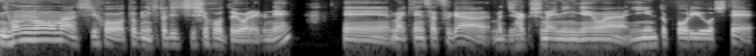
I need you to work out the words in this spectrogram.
日本のまあ司法、特に人質司法と言われるね、えー、まあ検察が自白しない人間は延々と交流をして、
